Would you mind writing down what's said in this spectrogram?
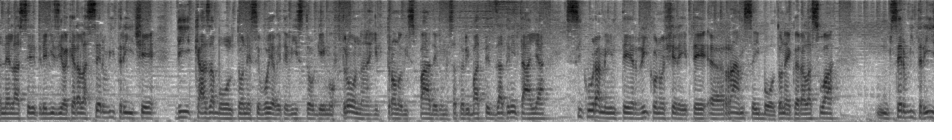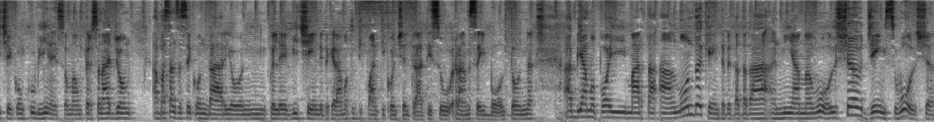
nella serie televisiva, che era la servitrice di Casa Bolton. E se voi avete visto Game of Thrones, il trono di spade, come è stato ribattezzato in Italia, sicuramente riconoscerete uh, Ramsay Bolton. Ecco, era la sua servitrice, concubina, insomma, un personaggio abbastanza secondario in quelle vicende perché eravamo tutti quanti concentrati su Ramsay Bolton. Abbiamo poi Martha Almond che è interpretata da Niam Walsh, James Walsh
